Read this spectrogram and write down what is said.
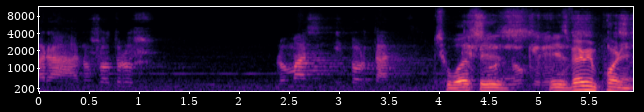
para nosotros lo más importante. To us, is, it is very important.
